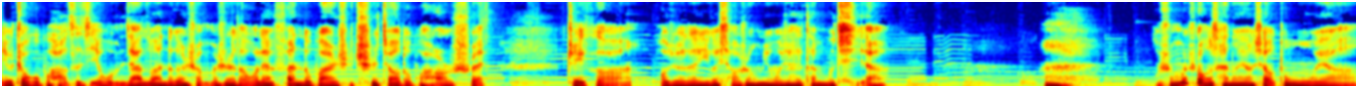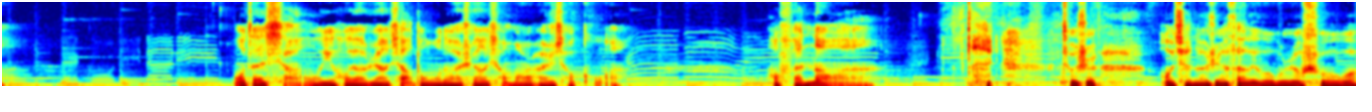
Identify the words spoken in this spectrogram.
又照顾不好自己，我们家乱的跟什么似的，我连饭都不按时吃，觉都不好好睡，这个。我觉得一个小生命，我现在担不起啊！唉，我什么时候才能养小动物呀？我在想，我以后要是养小动物的话，是养小猫还是小狗啊？好烦恼啊！就是我前段时间发微博，不是有说我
